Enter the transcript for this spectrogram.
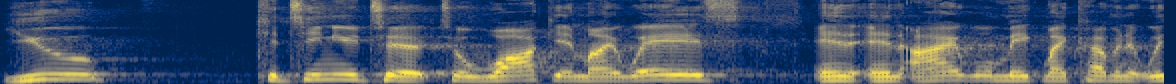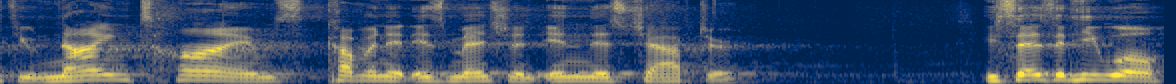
You continue to, to walk in my ways, and, and I will make my covenant with you. Nine times covenant is mentioned in this chapter. He says that he will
